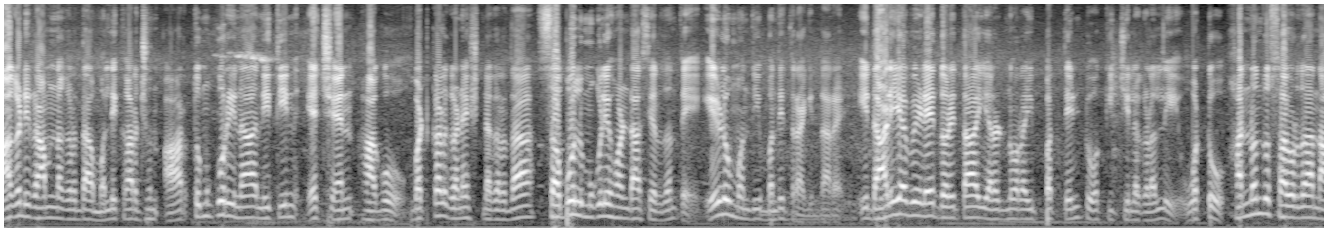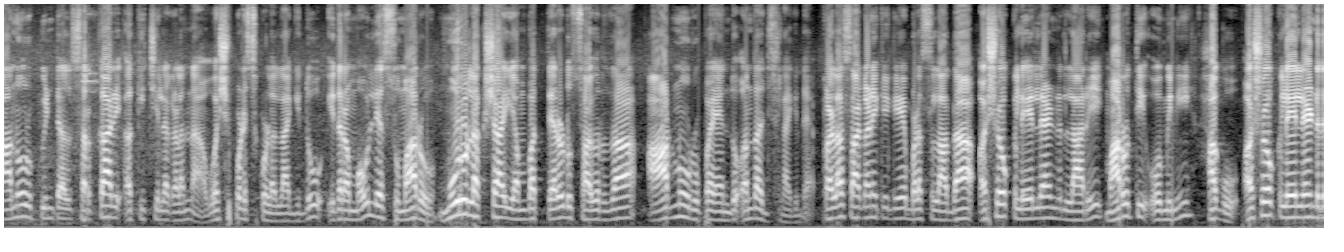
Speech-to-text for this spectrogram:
ಮಾಗಡಿ ರಾಮನಗರದ ಮಲ್ಲಿಕಾರ್ಜುನ್ ಆರ್, ತುಮಕೂರಿನ ನಿತಿನ್ ಎಚ್ ಎನ್ ಹಾಗೂ ಭಟ್ಕಳ ಗಣೇಶ್ ನಗರದ ಸಬುಲ್ ಮುಗುಳಿಹೊಂಡ ಸೇರಿದಂತೆ ಏಳು ಮಂದಿ ಬಂಧಿತರಾಗಿದ್ದಾರೆ. ಈ ದಾಳಿಯ ವೇಳೆ ದೊರೆತ ಎರಡ್ನೂರ ಇಪ್ಪತ್ತೆಂಟು ಅಕ್ಕಿ ಚೀಲಗಳಲ್ಲಿ ಒಟ್ಟು ಹನ್ನೊಂದು ಸಾವಿರದ ನಾನೂರು ಕ್ವಿಂಟಲ್ ಸರ್ಕಾರಿ ಅಕ್ಕಿ ಚೀಲಗಳನ್ನು ವಶಪಡಿಸಿಕೊಳ್ಳಲಾಗಿದ್ದು, ಇದರ ಮೌಲ್ಯ ಸುಮಾರು ಮೂರು ಲಕ್ಷ ಎಂಬತ್ತೆರಡು ಸಾವಿರದ ಆರುನೂರು ರೂಪಾಯಿ ಎಂದು ಅಂದಾಜಿಸಲಾಗಿದೆ. ಕಳ್ಳ ಸಾಗಾಣಿಕೆಗೆ ಬಳಸಲಾದ Ashok Leyland lorry, Maruti Omni ಹಾಗೂ ಅಶೋಕ್ ಲೇಲ್ಯಾಂಡ್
